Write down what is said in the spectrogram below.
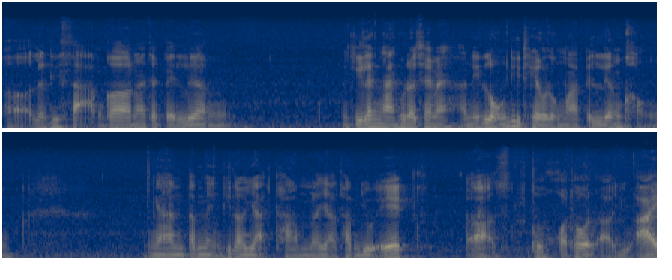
เอ่อเรื่องที่สามก็น่าจะเป็นเรื่องเมื่อกี้เรื่องงานพูดแล้วใช่ไหมอันนี้ลงดีเทลลงมาเป็นเรื่องของงานตำแหน่งที่เราอยากทำเราอยากทำ UX ขอโทษอ่า UI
